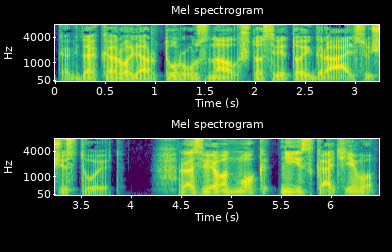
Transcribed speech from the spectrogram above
«Когда король Артур узнал, что святой Грааль существует, разве он мог не искать его?»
